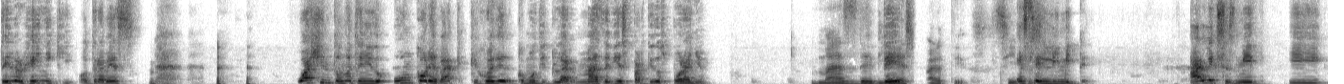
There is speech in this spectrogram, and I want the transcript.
Taylor Heineke, otra vez. Washington no ha tenido un coreback que juegue como titular más de 10 partidos por año. Más de 10 partidos. Sí, es pues el límite. Alex Smith y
